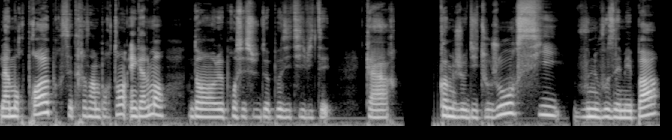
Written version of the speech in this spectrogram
L'amour propre, c'est très important également dans le processus de positivité. Car, comme je dis toujours, si vous ne vous aimez pas,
